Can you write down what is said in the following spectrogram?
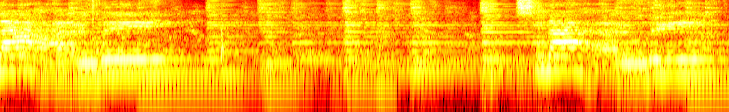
slide away, slide away.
